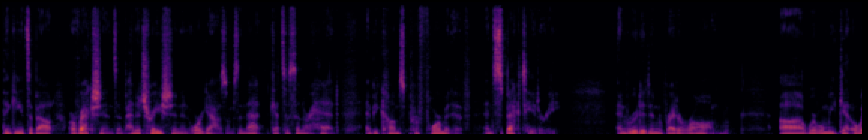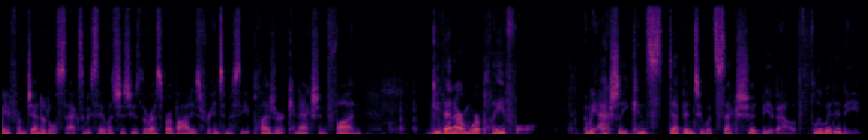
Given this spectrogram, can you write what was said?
thinking it's about erections and penetration and orgasms. And that gets us in our head and becomes performative and spectatory and rooted in right or wrong uh, where when we get away from genital sex and we say, let's just use the rest of our bodies for intimacy, pleasure, connection, fun, we then are more playful and we actually can step into what sex should be about fluidity,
